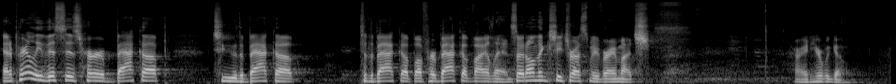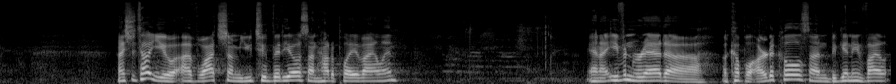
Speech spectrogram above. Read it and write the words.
And apparently, this is her backup to the backup to the backup of her backup violin. So I don't think she trusts me very much. All right, here we go. I should tell you, I've watched some YouTube videos on how to play violin. And I even read uh, a couple articles on beginning violin.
